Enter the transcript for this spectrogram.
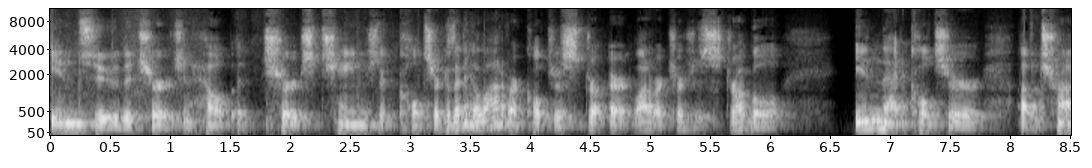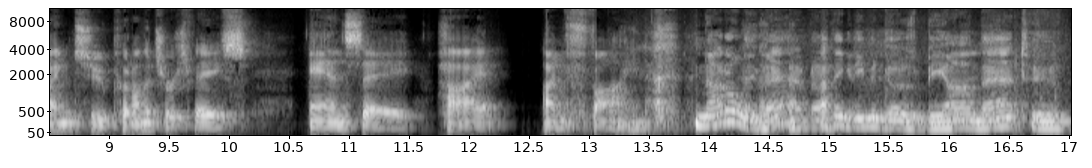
into the church and help a church change the culture. Because I think a lot of our cultures, or a lot of our churches struggle in that culture of trying to put on the church face and say, Hi, I'm fine. Not only that, but I think it even goes beyond that to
